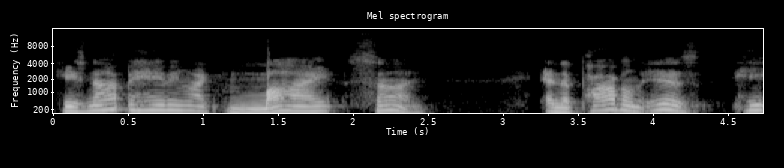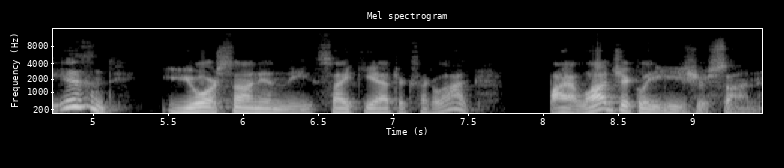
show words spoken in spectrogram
He's not behaving like my son. And the problem is, he isn't your son in the psychiatric psychology. Biologically, he's your son.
